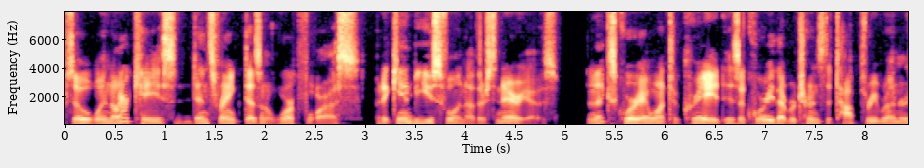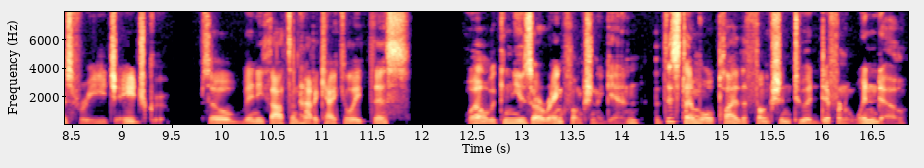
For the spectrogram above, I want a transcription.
So in our case, dense rank doesn't work for us, but it can be useful in other scenarios. The next query I want to create is a query that returns the top three runners for each age group. So any thoughts on how to calculate this? Well, we can use our rank function again, but this time we'll apply the function to a different window.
